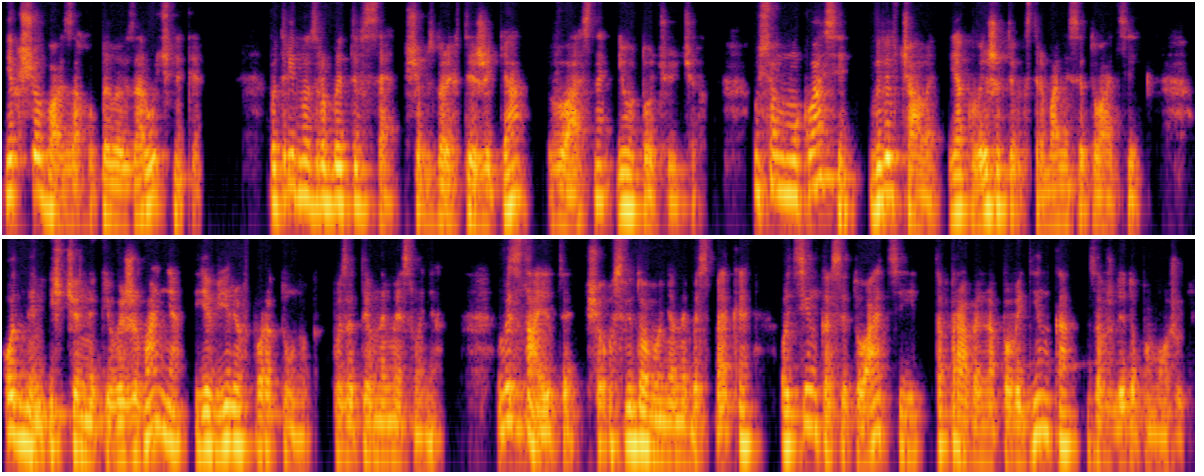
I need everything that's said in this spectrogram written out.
Якщо вас захопили в заручники, потрібно зробити все, щоб зберегти життя власне і оточуючих. У сьомому класі ви вивчали, як вижити в екстремальній ситуації. Одним із чинників виживання є віра в порятунок, позитивне мислення. Ви знаєте, що усвідомлення небезпеки, оцінка ситуації та правильна поведінка завжди допоможуть.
